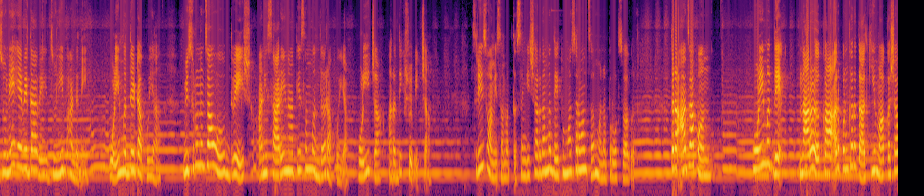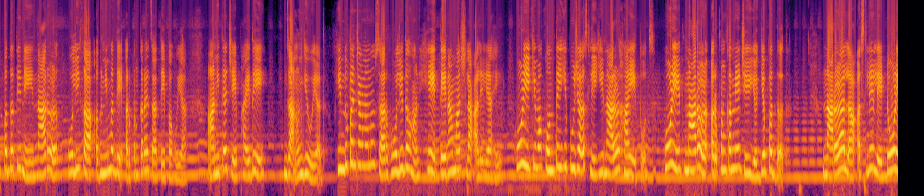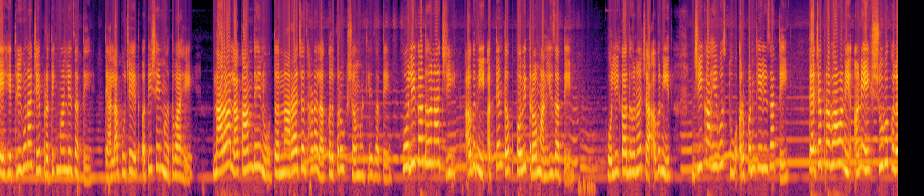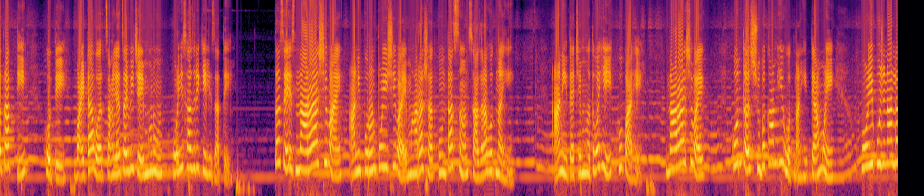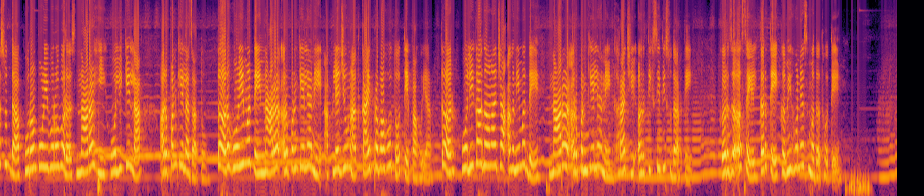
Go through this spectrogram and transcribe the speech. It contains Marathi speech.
जुने हेवे दावे जुनी भांडणे. होळीमध्ये टाकूया. विसरून जाऊ द्वेष आणि सारे नाते संबंध राखूया. होळीच्या हार्दिक शुभेच्छा. श्री स्वामी समर्थ संगीत शारदामध्ये तुम्हा सर्वांचं मनपूर्वक स्वागत. तर आज आपण होळीमध्ये नारळ का अर्पण करतात किंवा कशा पद्धतीने नारळ होलिका अग्नीमध्ये अर्पण करायचा ते पाहूया. आणि त्याचे फायदे जाणून घेऊयात. हिंदू पंचांगानुसार होली दहन हे तेरा मार्चला आलेले आहे. होळी किंवा कोणतीही पूजा असली की नारळ हा येतोच. होळीत नारळ अर्पण करण्याची योग्य पद्धत. नारळाला असलेले डोळे हे त्रिगुणाचे प्रतीक मानले जाते. त्याला पूजेत अतिशय महत्त्व आहे. नारळाला कामधेनू तर नारळाच्या झाडाला कल्पवृक्ष म्हटले जाते. होलिका दहनाची अग्नी अत्यंत पवित्र मानली जाते. होलिका दहनाच्या अग्नीत जी काही वस्तू अर्पण केली जाते त्याच्या प्रभावाने अनेक शुभ फलप्राप्ती होते. वाईटावर चांगल्याचा विजय म्हणून होळी साजरी केली जाते. तसेच नारळाशिवाय आणि पुरणपोळीशिवाय महाराष्ट्रात कोणताच सण साजरा होत नाही. आणि त्याचे महत्त्वही खूप आहे. नारळाशिवाय कोणतंच शुभकामही होत नाही. त्यामुळे होळी पूजनाला सुद्धा पुरणपोळीबरोबरच नारळ ही होलिकेला अर्पण केला जातो. तर होळीमध्ये नारळ अर्पण केल्याने आपल्या जीवनात काय प्रभाव होतो ते पाहूया. तर होलिका दहनाच्या अग्नीमध्ये नारळ अर्पण केल्याने घराची आर्थिक स्थिती सुधारते. कर्ज असेल तर ते कमी होण्यास मदत होते.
